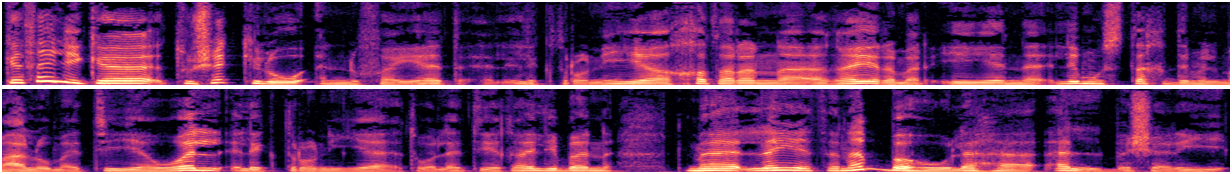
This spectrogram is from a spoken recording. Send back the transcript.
كذلك تشكل النفايات الإلكترونية خطرا غير مرئي لمستخدم المعلوماتية والإلكترونيات والتي غالبا ما لا يتنبه لها البشري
